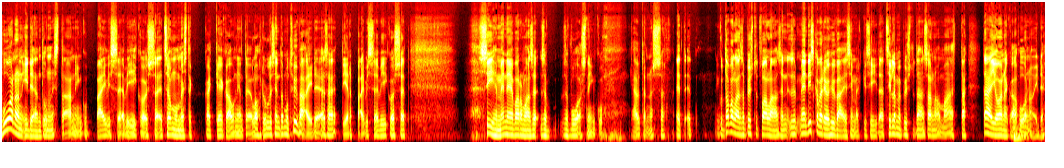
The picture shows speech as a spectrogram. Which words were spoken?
huonon idean tunnistaa niin kuin päivissä ja viikoissa, että se on mun mielestä kaikkein kauniinta ja lohdullisinta, mutta hyvä idea sä et tiedä päivissä ja viikoissa, että siihen menee varmaan se, se, se vuosi niin kuin käytännössä. Et, et, niin kuin tavallaan sä pystyt valaan sen. Meidän Discovery on hyvä esimerkki siitä, että sillä me pystytään sanomaan, että tämä ei ole ainakaan huono idea.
